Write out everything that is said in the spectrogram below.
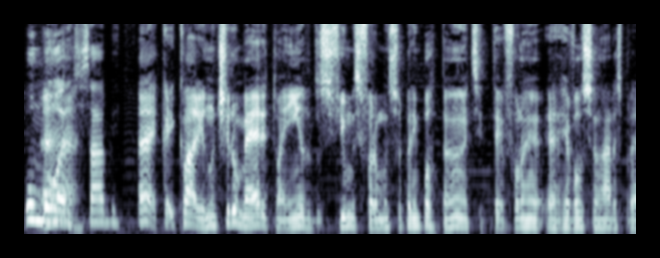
humor, É. sabe? É, e claro, eu não tiro o mérito ainda dos filmes que foram muito super importantes, te- foram é, revolucionários pra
